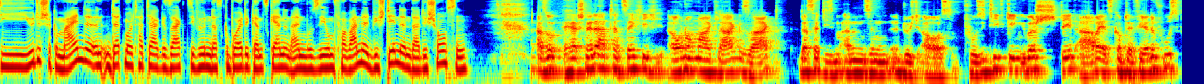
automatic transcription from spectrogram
Die jüdische Gemeinde in Detmold hat ja gesagt, sie würden das Gebäude ganz gerne in ein Museum verwandeln. Wie stehen denn da die Chancen? Also Herr Schnelle hat tatsächlich auch noch mal klar gesagt, dass er diesem Ansinnen durchaus positiv gegenübersteht. Aber jetzt kommt der Pferdefuß.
